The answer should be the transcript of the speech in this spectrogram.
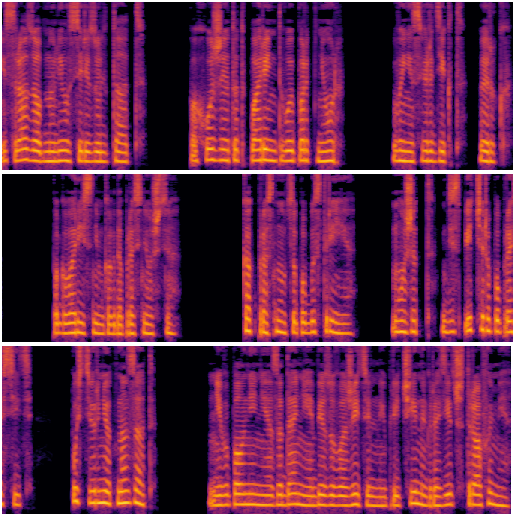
и сразу обнулился результат. Похоже, этот парень твой партнер. Вынес вердикт, Ирк. Поговори с ним, когда проснешься. Как проснуться побыстрее? Может, диспетчера попросить? Пусть вернет назад. Невыполнение задания без уважительной причины грозит штрафами.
